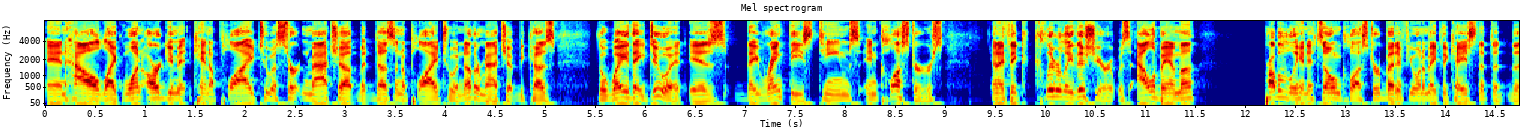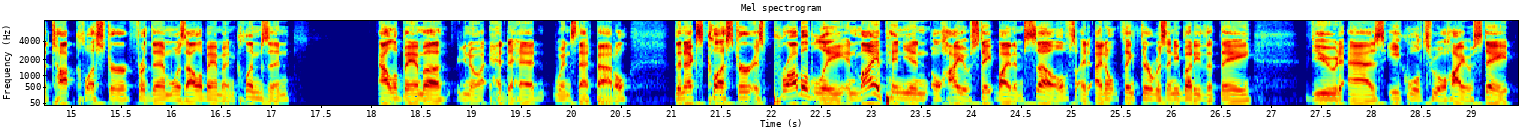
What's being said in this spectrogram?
and how like one argument can apply to a certain matchup but doesn't apply to another matchup because the way they do it is they rank these teams in clusters and i think clearly this year it was alabama probably in its own cluster but if you want to make the case that the, the top cluster for them was alabama and clemson alabama you know head to head wins that battle the next cluster is probably, in my opinion, Ohio State by themselves. I, I don't think there was anybody that they viewed as equal to Ohio State.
